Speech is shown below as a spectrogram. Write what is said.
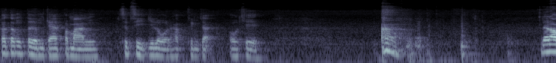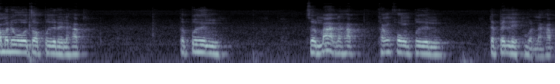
ก็ต้องเติมแก๊สประมาณ 14กิโลนะครับ ถึงจะโอเค เดี๋ยวเรามาดูตัวปืนเลยนะครับ ตัวปืน ส่วนมากนะครับ ทั้งโครงปืนจะเป็นเหล็กหมดนะครับ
